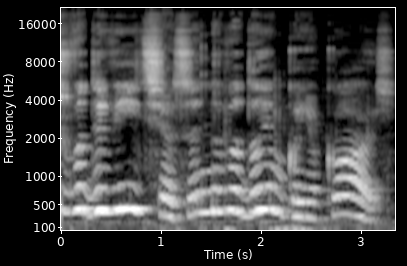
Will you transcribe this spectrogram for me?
ж ви дивіться, це невидимка якась.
